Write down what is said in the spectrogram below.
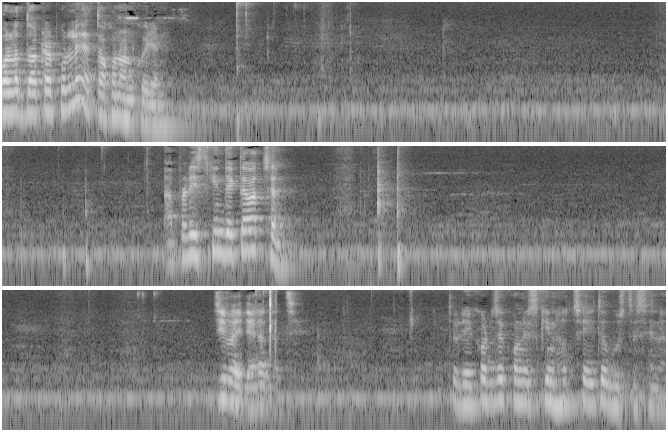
বলার দরকার পড়লে তখন অন করেন। আপনার স্ক্রিন দেখতে পাচ্ছেন? জি ভাই দেখা যাচ্ছে। তো রেকর্ড যে কোন স্ক্রিন হচ্ছে এই তো বুঝতেছি না।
